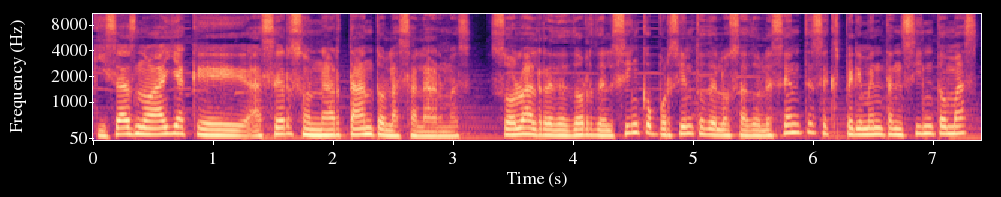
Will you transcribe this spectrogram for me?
Quizás no haya que hacer sonar tanto las alarmas, solo alrededor del 5% de los adolescentes experimentan síntomas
